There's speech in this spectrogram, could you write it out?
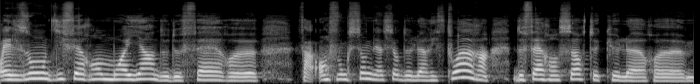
elles ont différents moyens de, de faire, euh, enfin en fonction bien sûr de leur histoire, de faire en sorte que leur euh,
